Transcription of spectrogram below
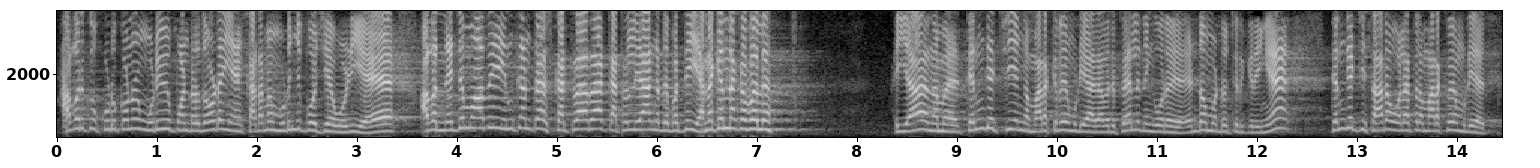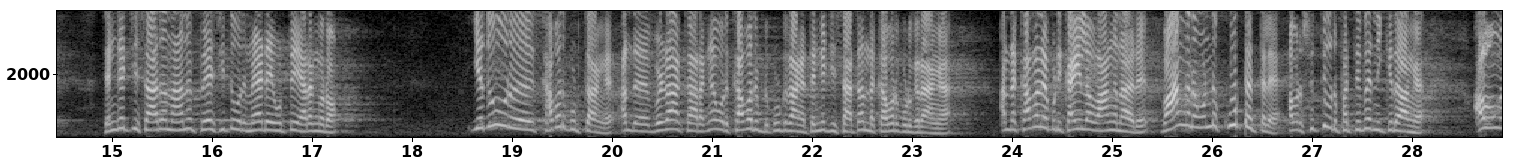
அவருக்கு கொடுக்கணும்னு முடிவு பண்ணுறதோட என் கடமை முடிஞ்சு போச்சே ஒழிய அவர் நிஜமாவே இன்கம் டேக்ஸ் கட்டுறாரா கட்டலையாங்கிறத பற்றி எனக்கு என்ன கவலை? ஐயா நம்ம தென்கட்சி எங்க மறக்கவே முடியாது. அவர் பேரில் நீங்கள் ஒரு எண்டோமெண்ட் வச்சுருக்கிறீங்க. தென்கட்சி சாரை உலகத்தில் மறக்கவே முடியாது. தென்கட்சி சாரும் நானும் பேசிட்டு ஒரு மேடையை விட்டு இறங்குறோம். ஏதோ ஒரு கவர் கொடுத்தாங்க. அந்த விழாக்காரங்க ஒரு கவர் இப்படி கொடுக்குறாங்க. தெங்கச்சி சார்ட்ட அந்த கவர் கொடுக்குறாங்க. அந்த கவர் இப்படி கையில் வாங்கினாரு? வாங்கின ஒன்று கூட்டத்தில் அவரை சுற்றி ஒரு பத்து பேர் நிற்கிறாங்க அவங்க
